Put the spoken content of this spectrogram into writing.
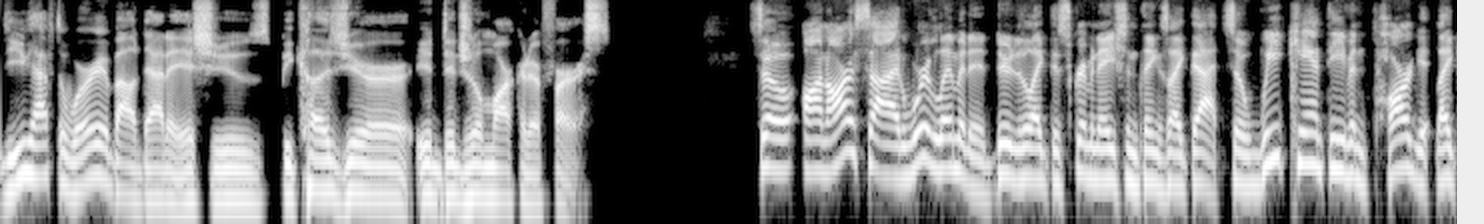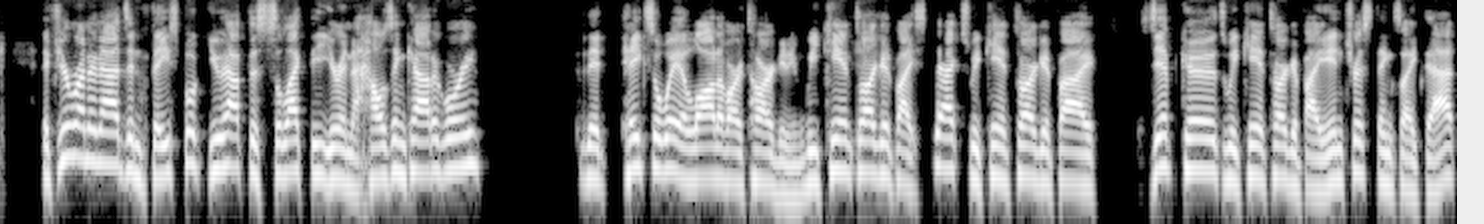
Do you have to worry about data issues because you're a digital marketer first? So on our side, we're limited due to like discrimination, things like that. So we can't even target. Like if you're running ads in Facebook, you have to select that you're in the housing category. That takes away a lot of our targeting. We can't target by sex. We can't target by zip codes. We can't target by interest, things like that.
